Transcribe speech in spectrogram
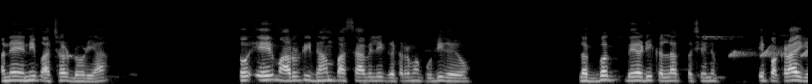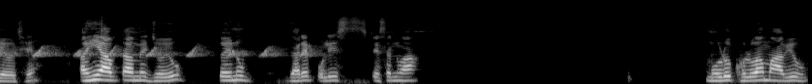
અને એની પાછળ દોડ્યા. તો એ મારુતિ ધામ પાસે આવેલી ગટરમાં કૂદી ગયો. લગભગ બે અઢી કલાક પછી એને એ પકડાઈ ગયો છે. અહીં આવતા અમે જોયું તો એનું જ્યારે પોલીસ સ્ટેશનમાં મોઢું ખોલવામાં આવ્યું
